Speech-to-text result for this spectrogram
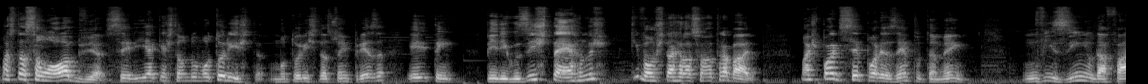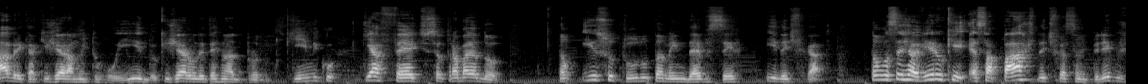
Uma situação óbvia seria a questão do motorista. O motorista da sua empresa ele tem perigos externos que vão estar relacionados ao trabalho. Mas pode ser, por exemplo, também um vizinho da fábrica que gera muito ruído, que gera um determinado produto químico que afete seu trabalhador. Então, isso tudo também deve ser identificado. Então, vocês já viram que essa parte da identificação de perigos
